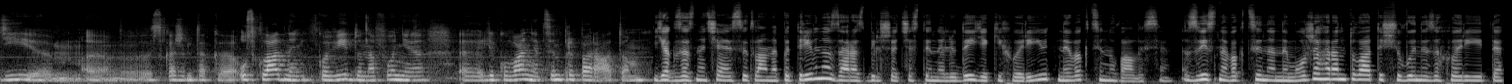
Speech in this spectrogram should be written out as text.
дій, е, скажімо так, ускладнень ковіду на фоні лікування цим препаратом. Як зазначає Світлана Петрівна, зараз більша частина людей, які хворіють, не вакцинувалися. Звісно, вакцина не може гарантувати, що ви не захворієте,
